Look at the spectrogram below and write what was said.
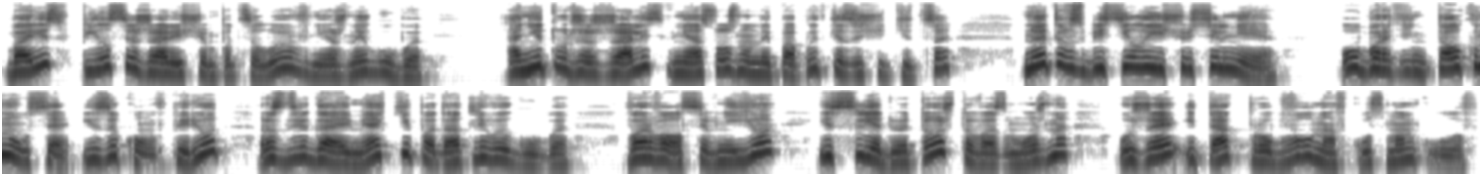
Борис впился жалящим поцелуем в нежные губы. Они тут же сжались в неосознанной попытке защититься, но это взбесило еще сильнее. Оборотень толкнулся языком вперед, раздвигая мягкие податливые губы, ворвался в нее, исследуя то, что, возможно, уже и так пробовал на вкус Манкулов.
